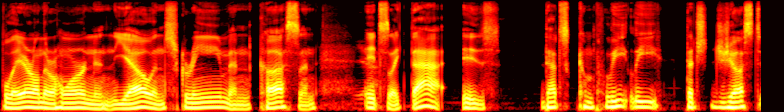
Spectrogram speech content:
blare on their horn and yell and scream and cuss and it's like that is that's completely that's just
